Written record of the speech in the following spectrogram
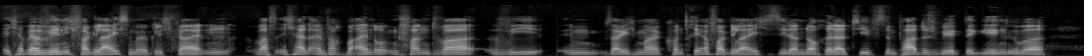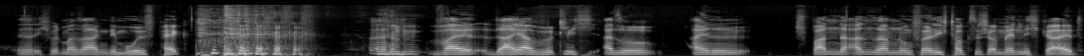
Ich habe ja wenig Vergleichsmöglichkeiten. Was ich halt einfach beeindruckend fand, war, wie im, sage ich mal, Konträrvergleich sie dann doch relativ sympathisch wirkte gegenüber, äh, ich würde mal sagen, dem Wolfpack. ähm, weil da ja wirklich, also eine spannende Ansammlung völlig toxischer Männlichkeit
